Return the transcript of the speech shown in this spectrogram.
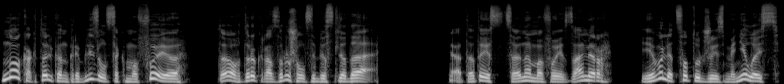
но как только он приблизился к Мофею, то вдруг разрушился без следа. От этой сцены Мофей замер, его лицо тут же изменилось,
